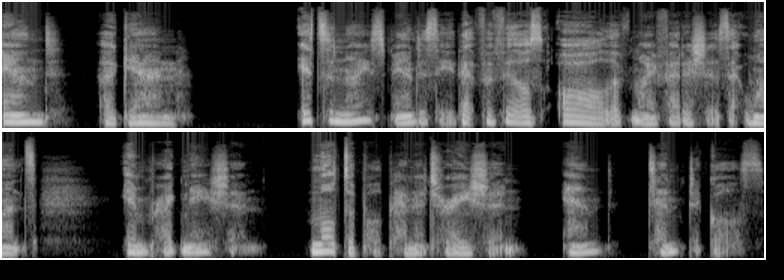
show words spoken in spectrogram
and again. It's a nice fantasy that fulfills all of my fetishes at once impregnation, multiple penetration, and tentacles.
